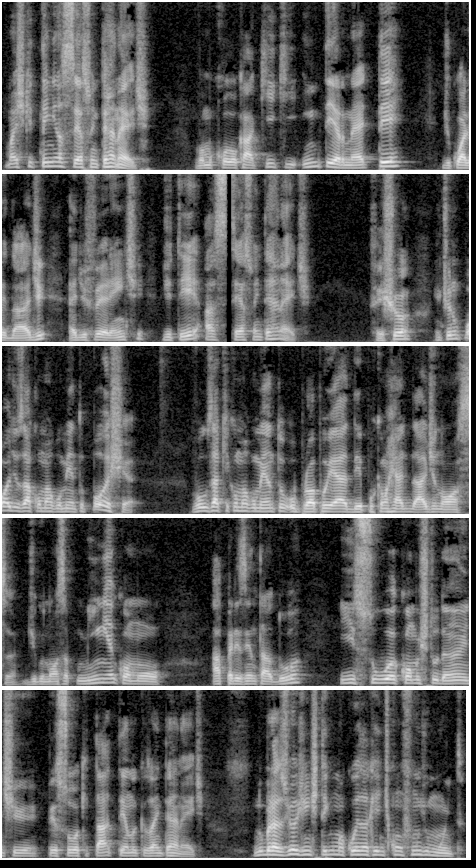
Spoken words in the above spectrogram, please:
mas que tem acesso à internet. Vamos colocar aqui que internet de qualidade é diferente de ter acesso à internet. Fechou? A gente não pode usar como argumento, poxa, Vou usar aqui como argumento o próprio EAD, porque é uma realidade nossa. Digo nossa, minha como apresentador e sua como estudante, pessoa que está tendo que usar a internet. No Brasil a gente tem uma coisa que a gente confunde muito.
